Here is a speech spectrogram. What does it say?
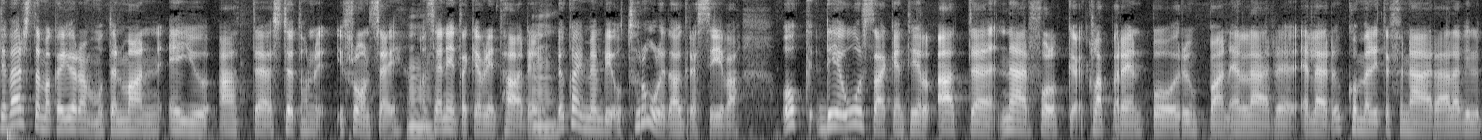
det värsta man kan göra mot en man är ju att eh, stöta honom ifrån sig mm. och säga nej tack, jag vill inte ha dig. Mm. Då kan ju män bli otroligt aggressiva. Och det är orsaken till att eh, när folk klappar en på rumpan eller, eller kommer lite för nära eller vill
